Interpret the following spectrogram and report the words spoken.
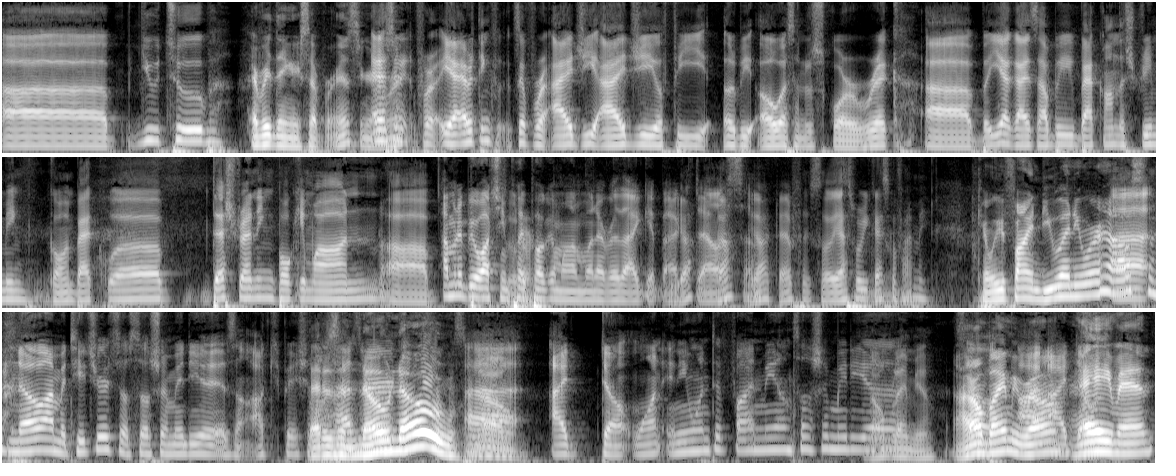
uh, YouTube. Everything except for Instagram. Everything right? for yeah, everything except for IG. IG will be it'll be OS underscore Rick. Uh, but yeah, guys, I'll be back on the streaming, going back. Uh, Death Stranding, Pokemon. Uh, I'm gonna be watching play Pokemon whenever I get back yeah, to Dallas. yeah, so. yeah, definitely. So that's where you guys can find me. Can we find you anywhere, House? Uh, no, I'm a teacher, so social media is an occupational. that is a no no. Uh, No. I don't want anyone to find me on social media. Don't blame you. I don't blame you, bro. I- I don't. hey, man,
